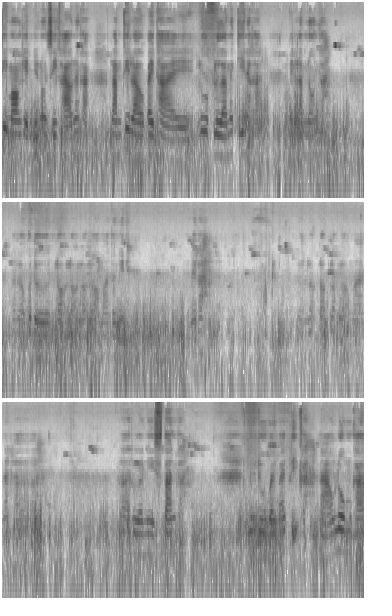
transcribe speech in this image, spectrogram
ที่มองเห็นอยู่โน่นสีขาวนะคะลำที่เราไปถ่ายรูปเรือเมื่อกี้นะคะ เป็นลำโน้นค่ะ แล้วเราก็เดินเลาะเลาะเลาะเลาะมาตรงนี้ เห็นไหมคะเดินเลาะเลาะเลาะเลาะมานะคะท่าเรือนีสตันค่ะฤดูใบไม้ผลิค่ะ หนาวลมค่ะ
